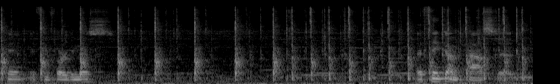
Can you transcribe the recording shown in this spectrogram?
Second if you've already missed. I think I'm past it.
